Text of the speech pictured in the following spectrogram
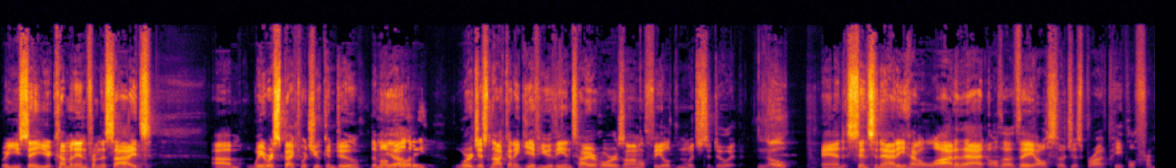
where you say you're coming in from the sides. Um, we respect what you can do, the Yeah. mobility. We're just not going to give you the entire horizontal field in which to do it. Nope. And Cincinnati had a lot of that, although they also just brought people from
